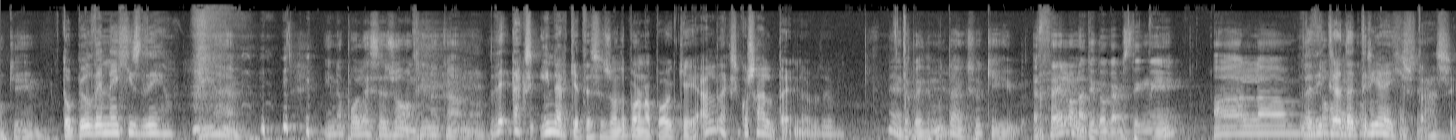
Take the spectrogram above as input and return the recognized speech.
Οκ. Το οποίο δεν έχεις δει. Ναι. είναι πολλές σεζόν. Τι να κάνω. Δεν, εντάξει, είναι αρκετές σεζόν, δεν μπορώ να πω, οκ, αλλά εντάξει, 20 λεπτά είναι. Ναι, ρε παιδί μου, εντάξει, οκ. Ε, Θέλω να τη δω κάποια στιγμή, αλλά. δεν Δηλαδή το έχω πάρει 33 ακόμα έχει απόφαση. φτάσει.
